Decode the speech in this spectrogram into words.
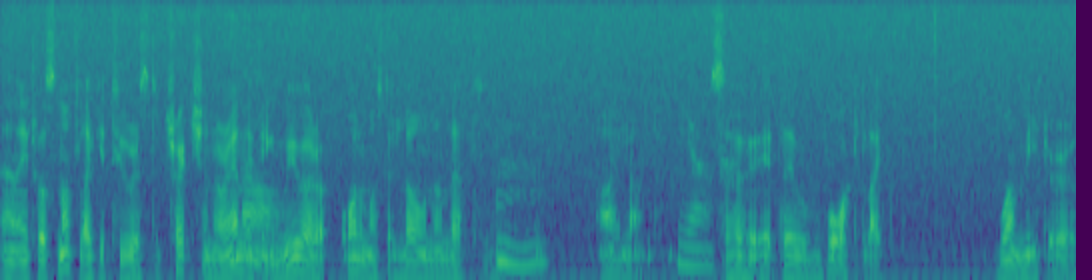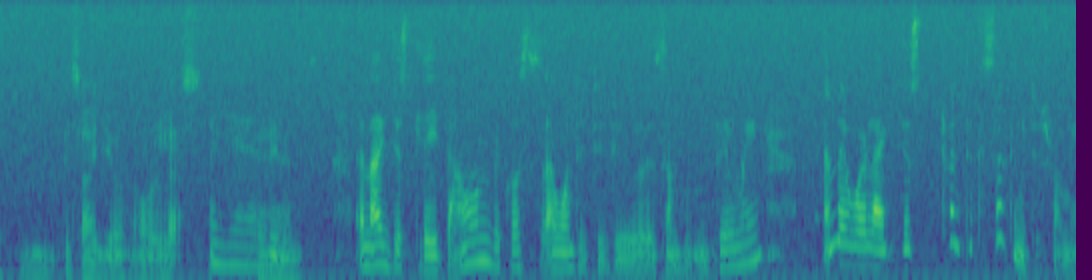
and it was not like a tourist attraction or anything. No. We were almost alone on that Mm. island. Yeah. So it, they walked like one meter beside you or less. Yeah. And I just laid down because I wanted to do uh, some filming, and they were like just 20 centimeters from me.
